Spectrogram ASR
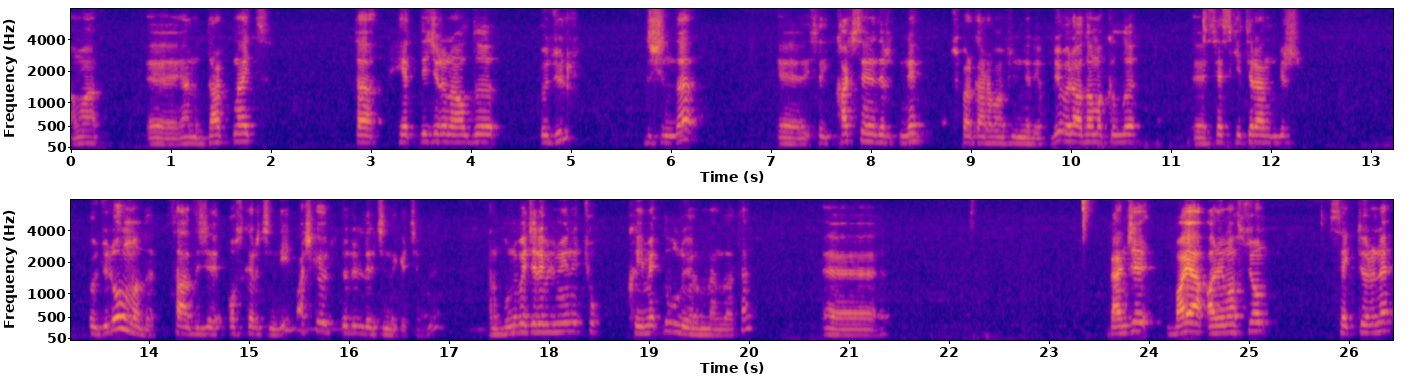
Ama e, yani Dark Knight'ta Heath Ledger'ın aldığı ödül dışında e, işte kaç senedir ne süper kahraman filmleri yapılıyor. Öyle adam akıllı e, ses getiren bir ödül olmadı. Sadece Oscar için değil, başka ödüller için de geçerli. Yani bunu becerebilmeni çok kıymetli buluyorum ben zaten. Ee, bence baya animasyon sektörüne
